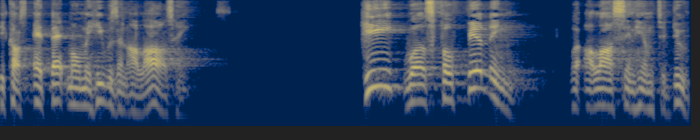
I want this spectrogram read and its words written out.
Because at that moment, he was in Allah's hands. He was fulfilling what Allah sent him to do.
